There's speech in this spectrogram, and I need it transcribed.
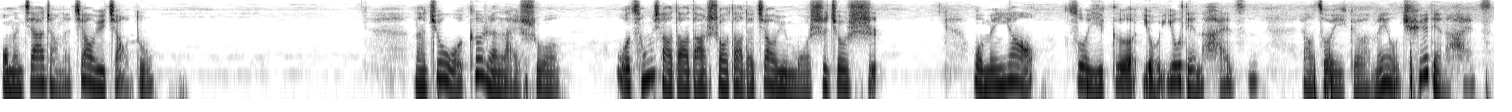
我们家长的教育角度。那就我个人来说，我从小到大受到的教育模式就是，我们要做一个有优点的孩子，要做一个没有缺点的孩子。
